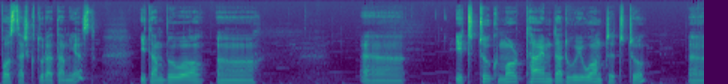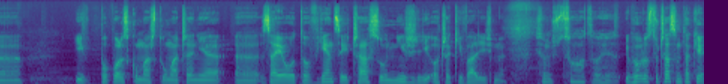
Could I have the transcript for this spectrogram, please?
postać, która tam jest i tam było uh, uh, It took more time than we wanted to. Uh, i po polsku masz tłumaczenie e, zajęło to więcej czasu niż oczekiwaliśmy. I co to jest? I po prostu czasem takie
